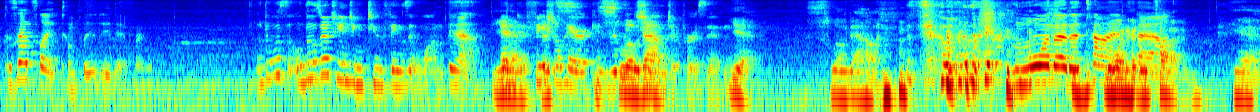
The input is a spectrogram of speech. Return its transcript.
because that's like completely different. Those those are changing two things at once. Yeah. Yeah, and facial hair can slow really down. change a person. Yeah. Slow down. So like, One at a time. One at a time. Yeah.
